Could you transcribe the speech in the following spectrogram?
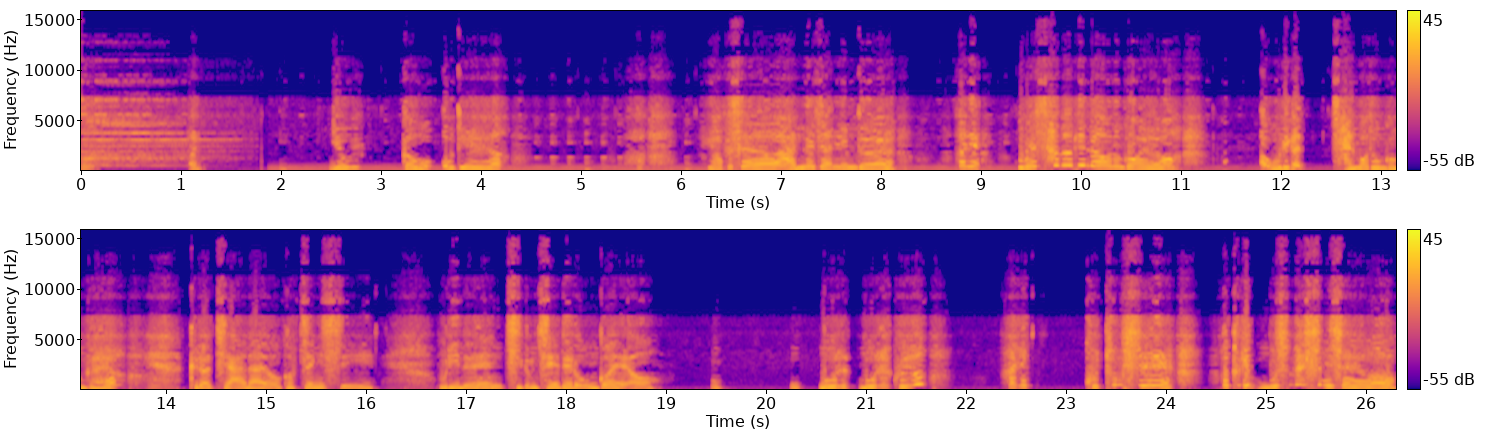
어? 아, 여기가 어- 어디예요? 아, 여보세요, 안내자님들. 아니, 왜 사막이 나오는 거예요? 아, 우리가 잘못 온 건가요? 그렇지 않아요, 겁쟁이 씨. 우리는 지금 제대로 온 거예요. 뭘, 뭐라고요? 아니, 고통 씨, 아, 그게 무슨 말씀이세요?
